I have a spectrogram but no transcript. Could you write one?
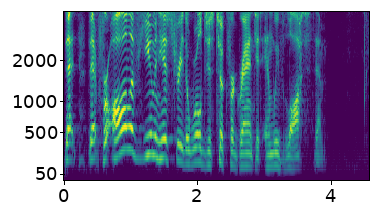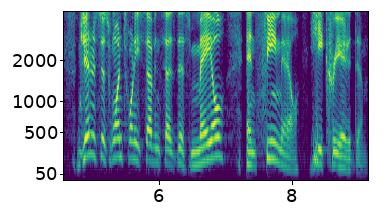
that, that for all of human history the world just took for granted and we've lost them. Genesis 1:27 says this, male and female he created them.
